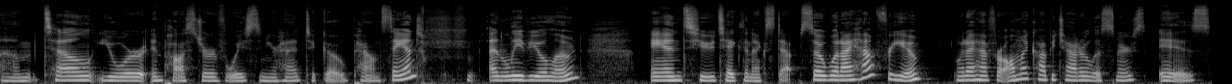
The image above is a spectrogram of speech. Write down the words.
um, tell your imposter voice in your head to go pound sand and leave you alone and to take the next step. So, what I have for you, what I have for all my copy chatter listeners is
